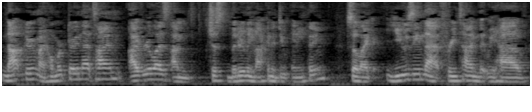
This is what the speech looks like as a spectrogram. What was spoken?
not doing my homework during that time, I realize I'm just literally not going to do anything. So like using that free time that we have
